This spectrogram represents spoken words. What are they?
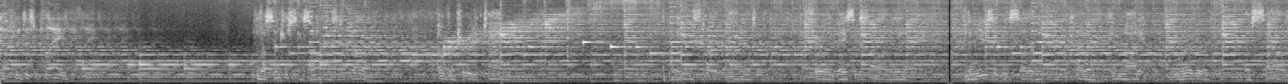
If we just played, the most interesting songs develop over a period of time. You start out into a fairly basic song, and the music settle into a kind of hypnotic river of sound.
